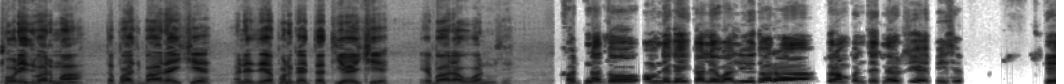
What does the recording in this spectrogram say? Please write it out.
થોડી જ વારમાં તપાસ બહાર આવી છે અને જે પણ કાંઈ તથ્ય છે એ બહાર આવવાનું છે. ઘટના તો અમને ગઈકાલે વાલીઓ દ્વારા ગ્રામ પંચાયતને અરજી આપી છે કે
